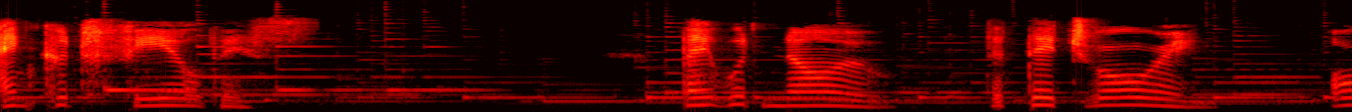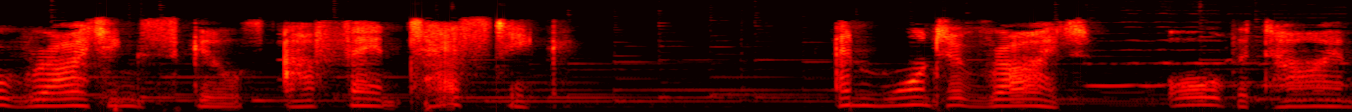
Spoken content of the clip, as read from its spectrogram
and could feel this, they would know that their drawing or writing skills are fantastic and want to write all the time.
